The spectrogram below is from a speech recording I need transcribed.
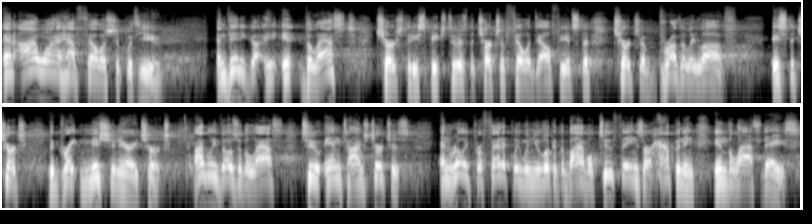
and I want to have fellowship with you. And then he got he, it, the last church that he speaks to is the church of Philadelphia. It's the church of brotherly love. It's the church, the great missionary church. I believe those are the last two end times churches. And really, prophetically, when you look at the Bible, two things are happening in the last days.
